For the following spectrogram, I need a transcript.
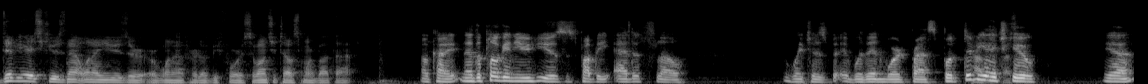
DivvyHQ is not one I use or, or one I've heard of before. So why don't you tell us more about that? Okay. Now the plugin you use is probably Edit Flow, which is within WordPress. But DivvyHQ, yeah,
